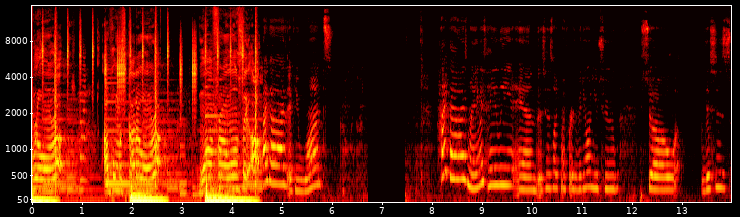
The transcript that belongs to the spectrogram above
blow on rocks. I put Moscato on rock. One front, one say up. Hi guys, if you want, oh my god. Hi guys, my name is Hailey and this is like my first video on YouTube. So this is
